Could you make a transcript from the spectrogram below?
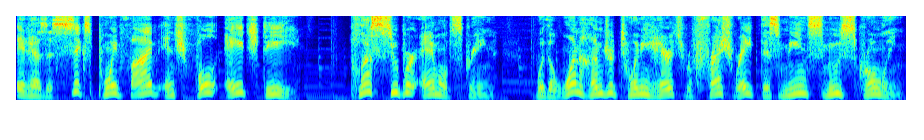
It has a 6.5-inch Full HD plus Super AMOLED screen with a 120Hz refresh rate. This means smooth scrolling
